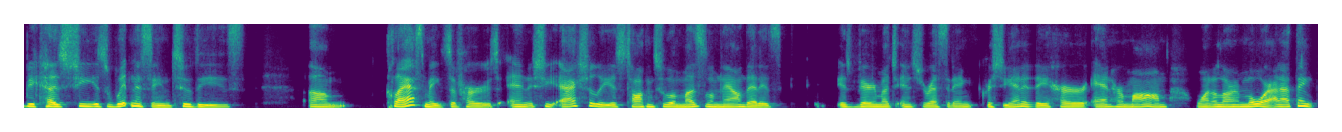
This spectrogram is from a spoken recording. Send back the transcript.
because she is witnessing to these um, classmates of hers, and she actually is talking to a Muslim now that is is very much interested in Christianity. Her and her mom want to learn more, and I think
